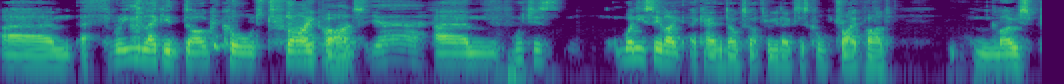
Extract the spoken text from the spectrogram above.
Um, a three legged dog called Tripod, Yeah. um, which is when you see, like, okay, the dog's got three legs, it's called Tripod. Most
